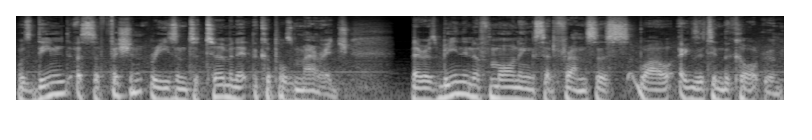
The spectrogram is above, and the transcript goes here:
was deemed a sufficient reason to terminate the couple's marriage. There has been enough mourning, said Francis while exiting the courtroom.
